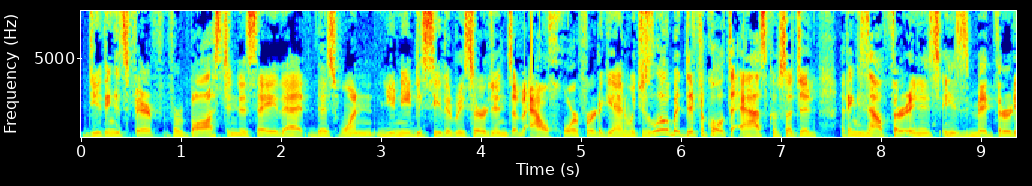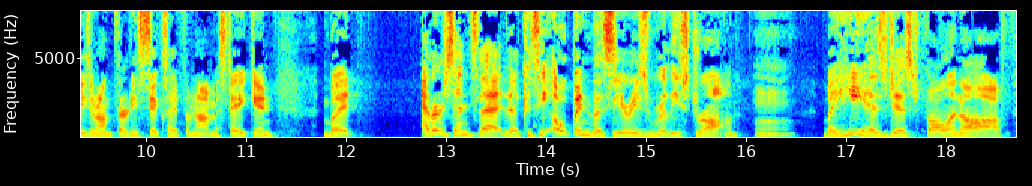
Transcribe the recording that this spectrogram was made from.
Do you think it's fair for Boston to say that this one you need to see the resurgence of Al Horford again, which is a little bit difficult to ask of such a? I think he's now thirty, in his, his mid thirties, around thirty six, if I'm not mistaken. But ever since that, because he opened the series really strong, mm. but he has just fallen off.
